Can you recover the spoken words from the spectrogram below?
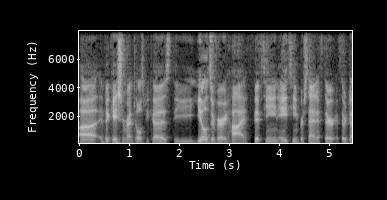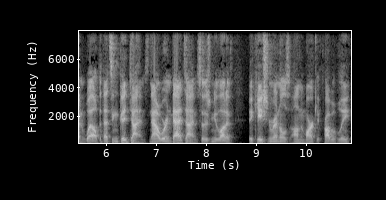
uh, in vacation rentals because the yields are very high 15 18% if they're if they're done well but that's in good times now we're in bad times so there's going to be a lot of vacation rentals on the market probably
